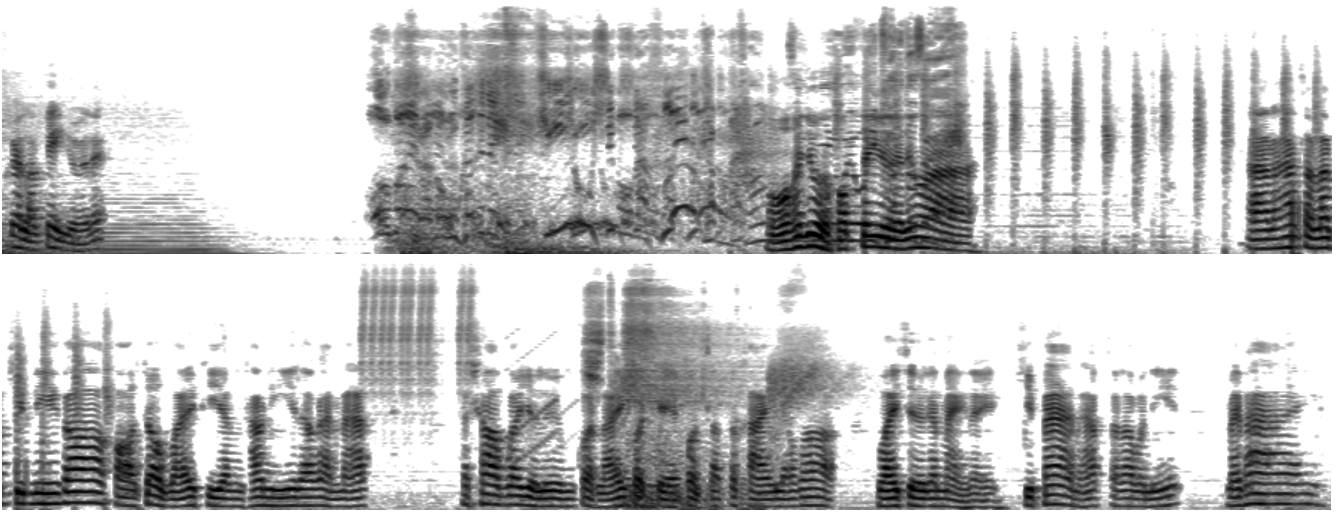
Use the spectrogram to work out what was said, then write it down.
เพื่อนเราเก่งอยู่แล้ว お前らのおかげでヒーロー志望が増えるかもな โอ้เขาอยู่กับฟอปปี้เลยนี่หว่า อ่านะครับสำหรับคลิปนี้ก็ขอจบไว้เพียงเท่านี้แล้วกันนะครับ ถ้าชอบก็อย่าลืมกดไลค์ กดแชร์ กด subscribe แล้วก็ไว้เจอกันใหม่ในคลิปหน้านะครับสำหรับวันนี้ บ๊ายบาย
